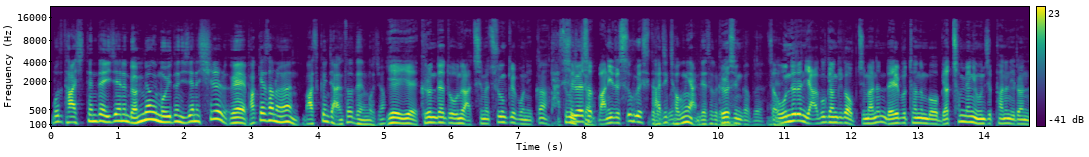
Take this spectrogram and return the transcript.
모두 다 아실 텐데 이제는 몇 명이 모이든 이제는 실외 밖에서는 마스크 이제 안 써도 되는 거죠. 예, 예. 그런데도 오늘 아침에 출근길 보니까 다 쓰고 실내에서 있죠. 많이들 쓰고 계시더라고요. 아직 적응이 안 돼서 그래요. 그러신가 봐요. 자, 네. 오늘은 야구 경기가 없지만은 내일부터는 뭐 몇천 명이 운집하는 이런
